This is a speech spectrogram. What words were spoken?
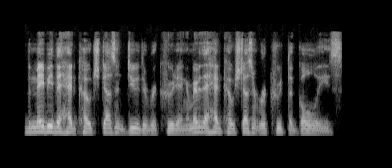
the maybe the head coach doesn't do the recruiting or maybe the head coach doesn't recruit the goalies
